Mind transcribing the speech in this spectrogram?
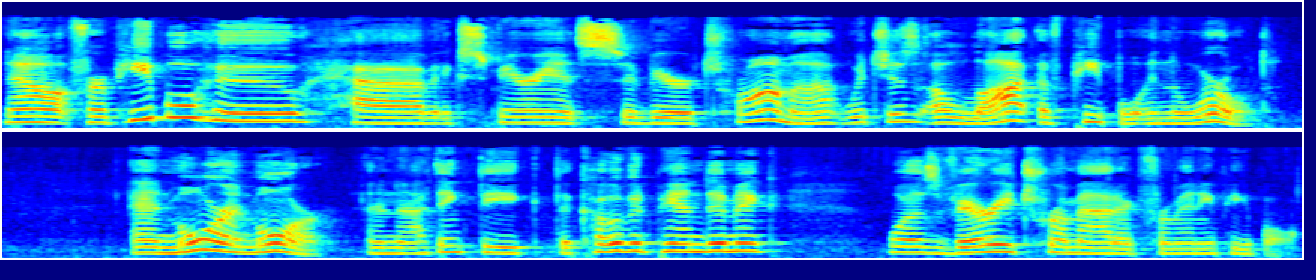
Now, for people who have experienced severe trauma, which is a lot of people in the world, and more and more, and I think the, the COVID pandemic was very traumatic for many people.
